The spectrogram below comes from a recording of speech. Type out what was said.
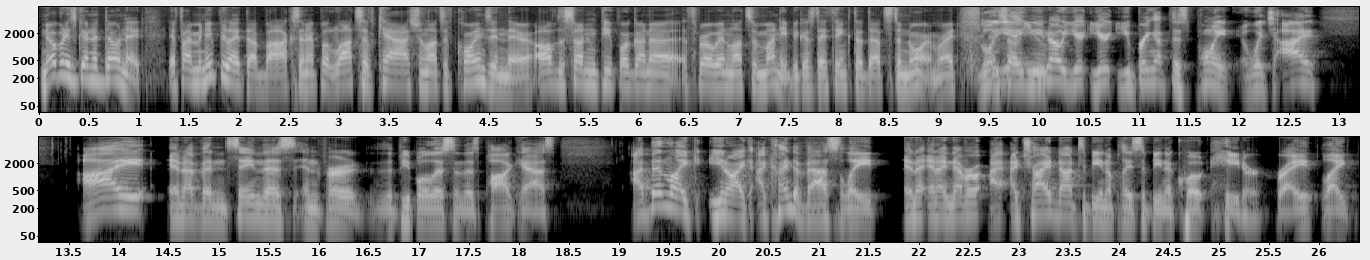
Nobody's going to donate. If I manipulate that box and I put lots of cash and lots of coins in there, all of a sudden people are going to throw in lots of money because they think that that's the norm, right? Well, and yeah, so you, you know, you you you bring up this point, which I, I, and I've been saying this, and for the people who listen to this podcast, I've been like, you know, I, I kind of vacillate, and and I never, I, I tried not to be in a place of being a quote hater, right? Like,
